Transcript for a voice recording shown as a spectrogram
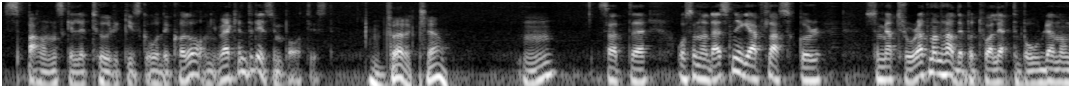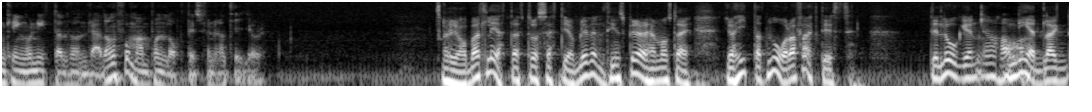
spansk eller turkisk eau de cologne. Verkar inte det sympatiskt? Verkligen. Mm. Så att, eh, och sådana där snygga flaskor som jag tror att man hade på toalettborden omkring år 1900, de får man på en loppis för några tior. Ja, Jag har börjat leta efter att ha sett det. Jag blev väldigt inspirerad hemma hos dig. Jag har hittat några faktiskt. Det låg en Jaha. nedlagd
